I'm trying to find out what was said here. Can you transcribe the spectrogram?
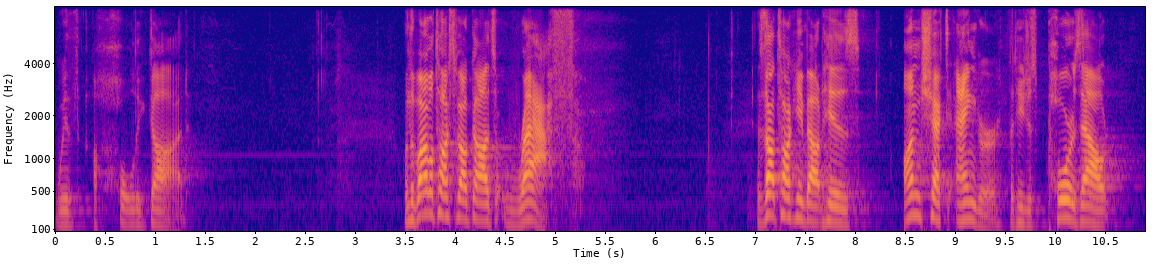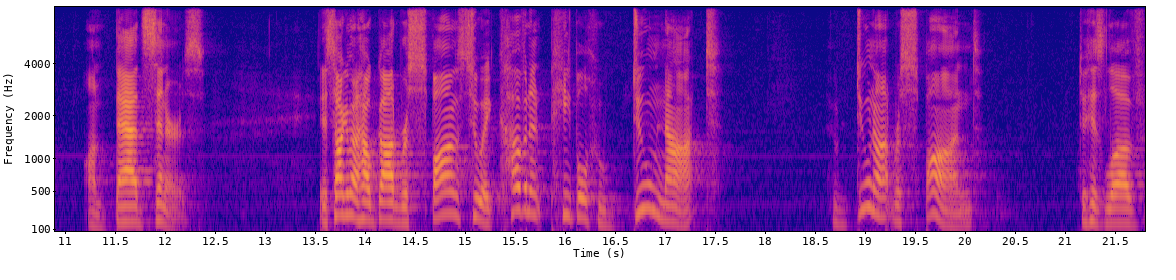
with a holy God. When the Bible talks about God's wrath, it's not talking about his unchecked anger that he just pours out on bad sinners. It's talking about how God responds to a covenant people who do not who do not respond to his love,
